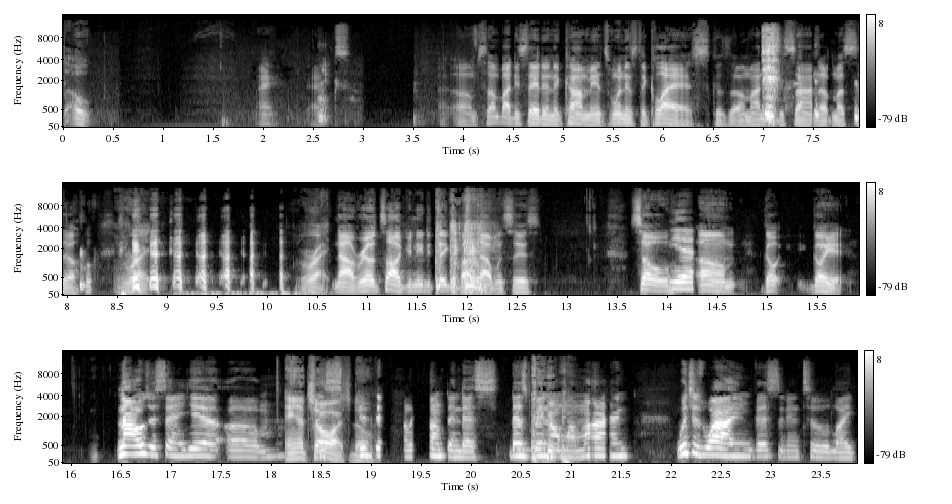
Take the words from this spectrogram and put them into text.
Dope. Man, Thanks. um, somebody said in the comments, when is the class? Because um, I need to sign up myself. Right. Right. Now, real talk, you need to think about that one, sis. So, Yeah. um, go go ahead. No, I was just saying, yeah. Um, And charge it's, though. it's definitely something that's that's been on my mind, which is why I invested into like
